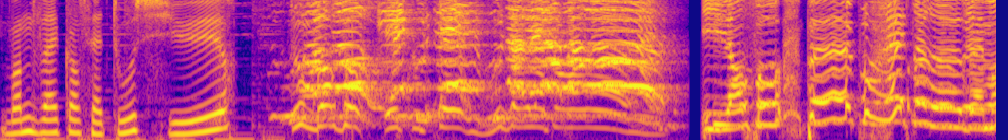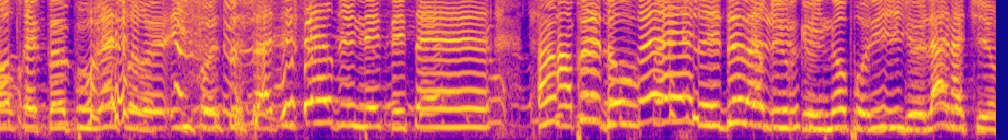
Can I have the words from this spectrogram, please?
Bonnes vacances à tous sur Tout Bordeaux, écoutez, vous avez la parole Il en faut peu pour être heureux, vraiment très peu pour être heureux. Il faut se satisfaire du nécessaire. Un, peu d'eau et de verdure que nous prodige la nature.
